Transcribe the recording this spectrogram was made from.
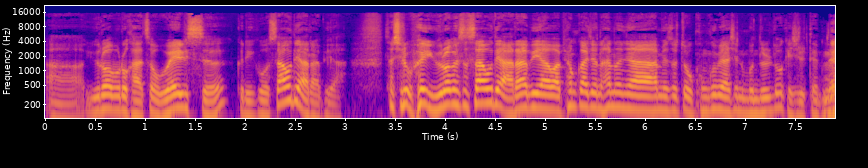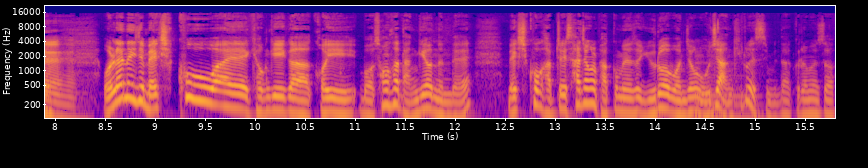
어, 유럽으로 가서 웨일스 그리고 사우디아라비아. 사실 왜 유럽에서 사우디아라비아와 평가전 하느냐 하면서 좀 궁금해하시는 분들도 계실 텐데 네. 원래는 이제 멕시코와의 경기가 거의 뭐 성사 단계였는데 멕시코가 갑자기 사정을 바꾸면서 유럽 원정을 오지 음. 않기로 했습니다. 그러면서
